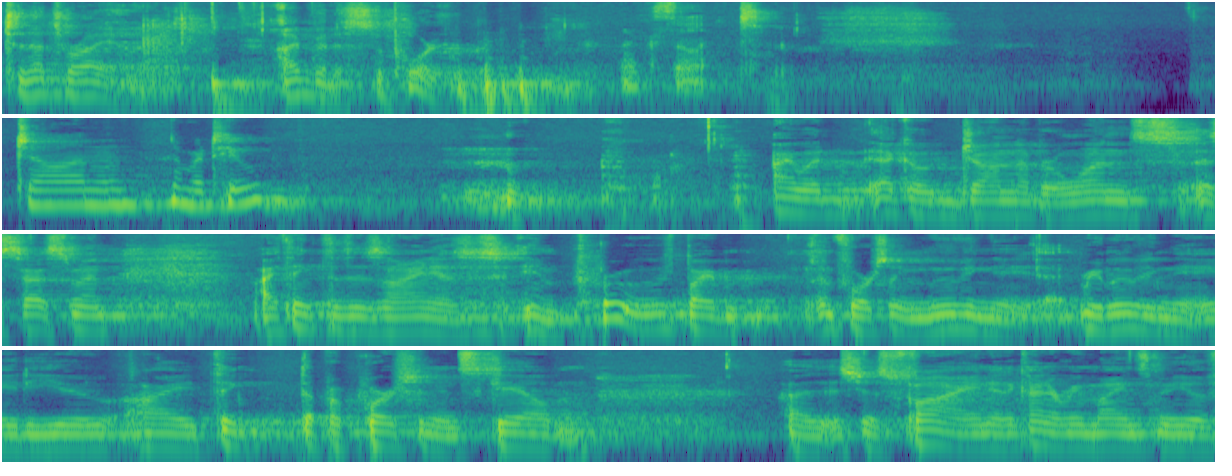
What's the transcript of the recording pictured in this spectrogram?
So that's where I am. I'm going to support it. Excellent. John, number two? I would echo John number one's assessment. I think the design has improved by unfortunately moving the, removing the ADU. I think the proportion and scale uh, is just fine, and it kind of reminds me of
